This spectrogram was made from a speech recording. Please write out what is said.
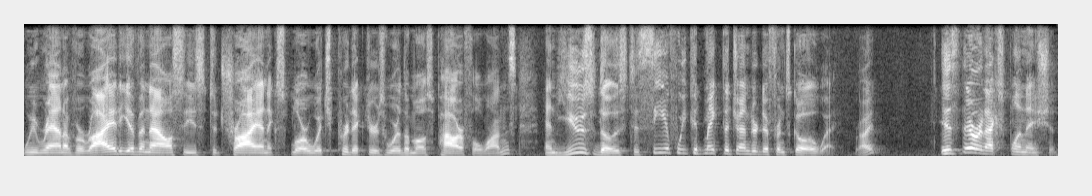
We ran a variety of analyses to try and explore which predictors were the most powerful ones and used those to see if we could make the gender difference go away, right? Is there an explanation?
